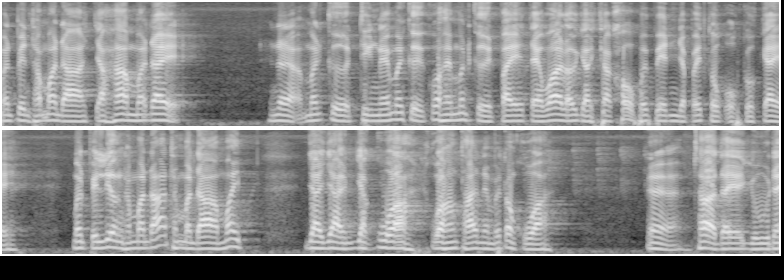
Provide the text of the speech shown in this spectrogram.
มันเป็นธรรมดาจะห้ามไม่ได้นี่นมันเกิดสิ่งไหนมันเกิดก็ให้มันเกิดไป แต่ว่าเราอยากจะเข้าไปเป็น อย่าไปตกอกตกใจ มันเป็นเรื่องธรรมดาธรรมดาไม่อย่าอย่าอย่ากลัวกลัวทางท้ายเนี่ยไม่ต้องกลัวเออถ้าได้อยู่ใน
